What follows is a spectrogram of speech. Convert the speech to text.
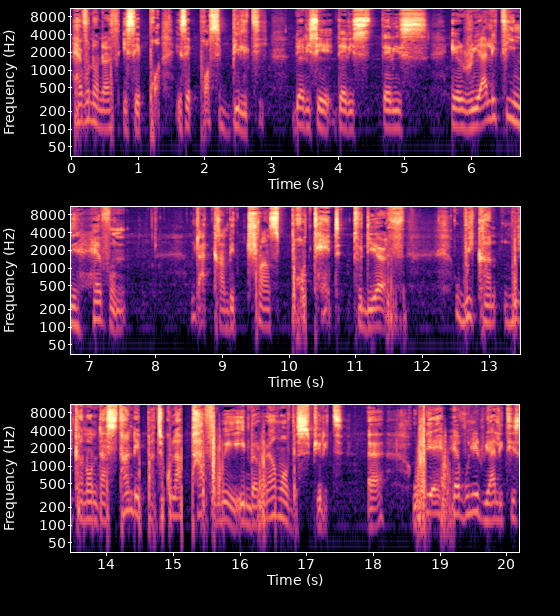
heaven on earth is a is a possibility. There is a there is there is a reality in heaven that can be transported to the earth we can we can understand a particular pathway in the realm of the spirit eh, where heavenly realities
